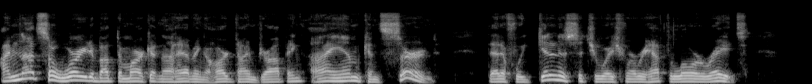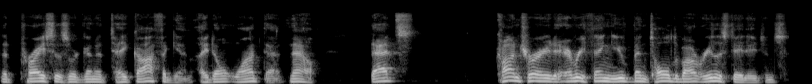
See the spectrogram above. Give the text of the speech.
I'm not so worried about the market not having a hard time dropping. I am concerned that if we get in a situation where we have to lower rates, that prices are going to take off again. I don't want that. Now, that's contrary to everything you've been told about real estate agents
